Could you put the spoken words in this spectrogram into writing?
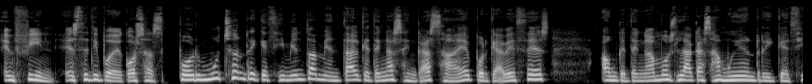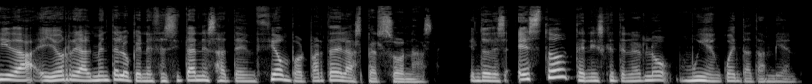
En fin, este tipo de cosas, por mucho enriquecimiento ambiental que tengas en casa, ¿eh? porque a veces aunque tengamos la casa muy enriquecida, ellos realmente lo que necesitan es atención por parte de las personas. Entonces, esto tenéis que tenerlo muy en cuenta también.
